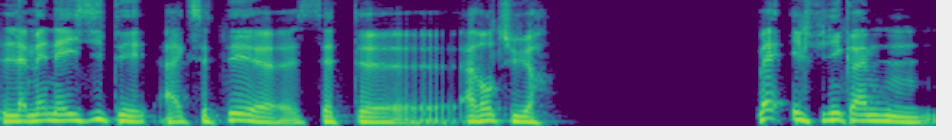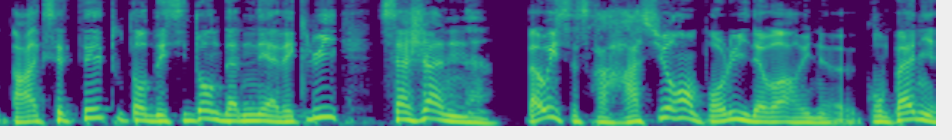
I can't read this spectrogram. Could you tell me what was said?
l'amène à hésiter, à accepter euh, cette euh, aventure. Mais il finit quand même par accepter tout en décidant d'amener avec lui sa Jeanne, bah oui, ça sera rassurant pour lui d'avoir une compagne,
